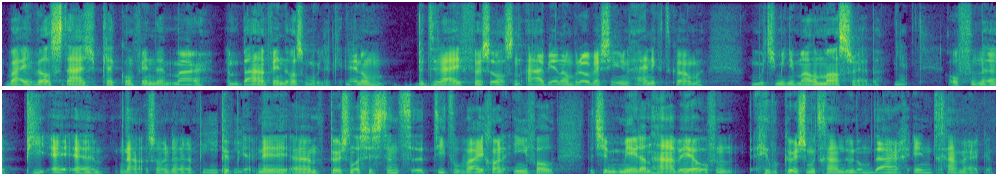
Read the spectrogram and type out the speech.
waar je wel stageplek kon vinden, maar een baan vinden was moeilijk. En om bedrijven zoals een ABN AMRO, Western Union, Heineken te komen, moet je minimaal een master hebben. Ja. Of een eh, PA, eh, nou, zo'n uh, nee, um, personal assistant titel, waar je gewoon in ieder geval dat je meer dan HBO of een heel veel cursussen moet gaan doen om daarin te gaan werken.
